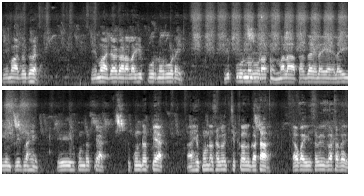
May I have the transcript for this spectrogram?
हे माझं घर. हे माझ्या घराला ही पूर्ण रोड आहे. हे पूर्ण रोड असून मला आता जायला यायला एंट्रीच नाही हे हिकुंड पॅक हिकुंड पॅक हिकुंड सगळं चिखल गटार ह्या काही ही सगळी गटार आहे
